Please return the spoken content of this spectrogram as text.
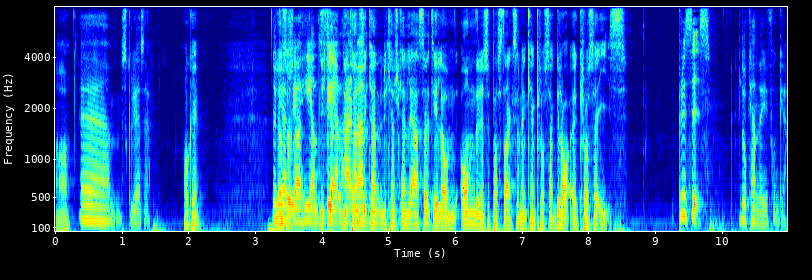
Ja, Eh, skulle jag säga. okej. Nu Ja, kanske så jag har helt fel kan, här du kanske, men... kan, du kanske kan läsa det till om, om den är så pass stark så den kan krossa, gla, äh, krossa is. Precis. Då kan det ju funka.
